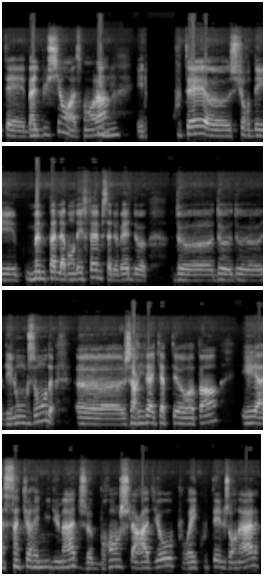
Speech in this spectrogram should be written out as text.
était balbutiant à ce moment-là. Mhm. J'écoutais euh, sur des, même pas de la bande FM, ça devait être de, de, de, de- des longues ondes. Euh, J'arrivais à capter Europe 1 et à 5h30 du match, je branche la radio pour écouter le journal.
